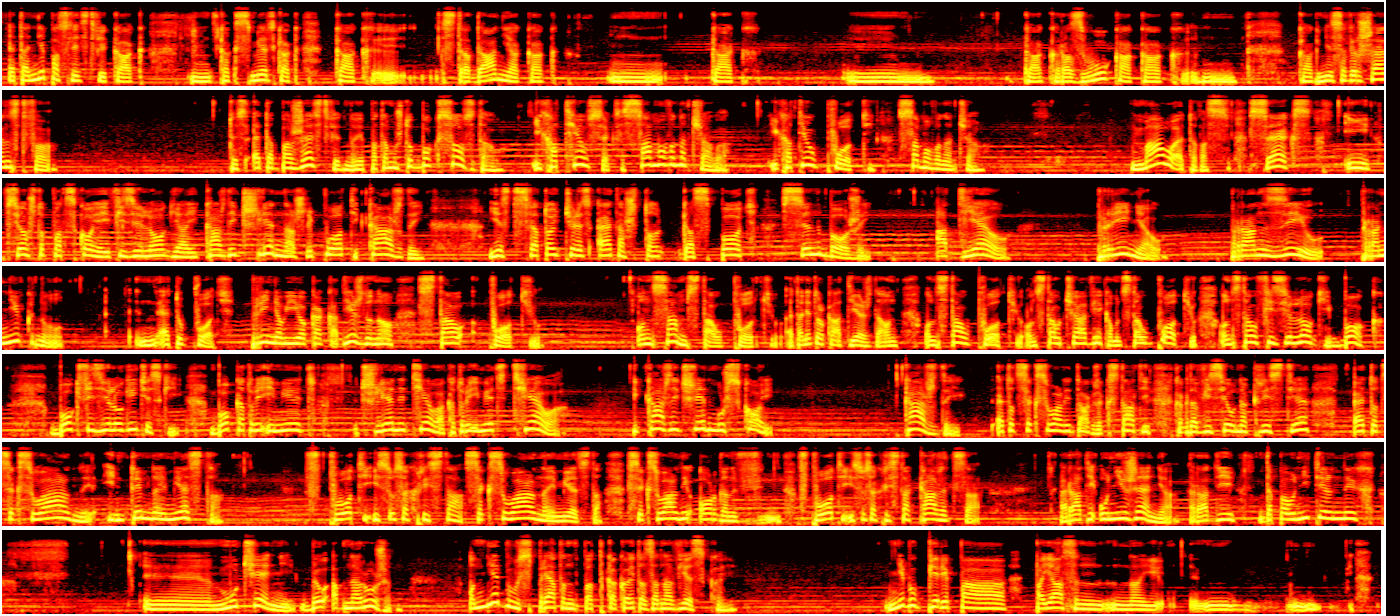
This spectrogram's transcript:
Это не последствия как, как смерть, как, как э, страдания, как, как, э, как разлука, как, как несовершенство. То есть это божественное, потому что Бог создал и хотел секса с самого начала, и хотел плоти с самого начала. Мало этого, секс и все, что плотское, и физиология, и каждый член нашей плоти, каждый, есть святой через это, что Господь, Сын Божий, одел, принял, пронзил, проникнул эту плоть, принял ее как одежду, но стал плотью on sam stał płotiu. To nie tylko odjeżdża, on, stał płotiu, on stał człowiekiem, on stał płotiu, on stał fizjologii, Bóg. Bóg fizjologiczny. Bóg, który ma członki ciała, który ma ciała. I każdy człon mężski. Każdy. Этот сексуальный также. Кстати, когда висел на кресте, этот сексуальный, интимное место – w płoti Jezusa Chrysta, seksualne miejsca, seksualny organ w, płoti Jezusa Chrysta, кажется, radi uniżenia, radi dopełnitelnych e, mucieni, był obnaruzen. On nie był spriatan pod jakąś zanawieską. Nie był przypajasen yy,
